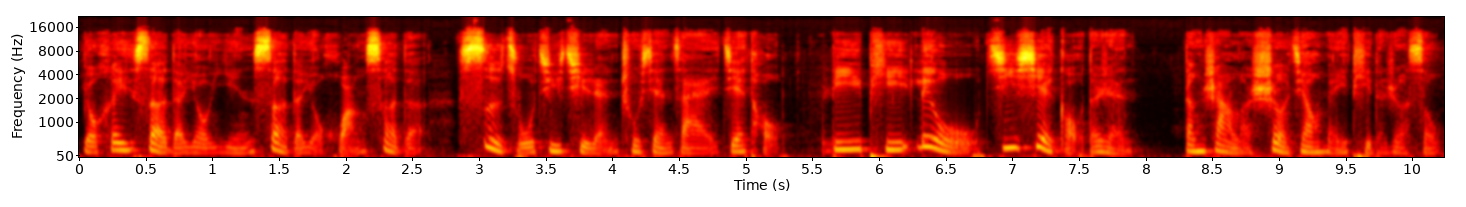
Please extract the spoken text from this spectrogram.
有黑色的，有银色的，有黄色的四足机器人出现在街头。第一批遛机械狗的人登上了社交媒体的热搜。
